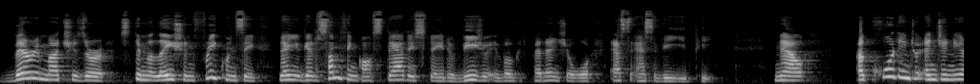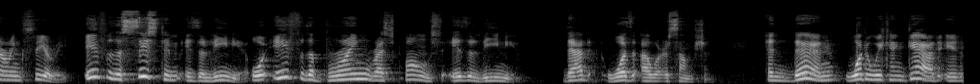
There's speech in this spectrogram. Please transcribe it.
very much the stimulation frequency. Then you get something called steady state visual evoked potential or SSVEP. Now, according to engineering theory, if the system is linear or if the brain response is linear, that was our assumption. And then what we can get is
